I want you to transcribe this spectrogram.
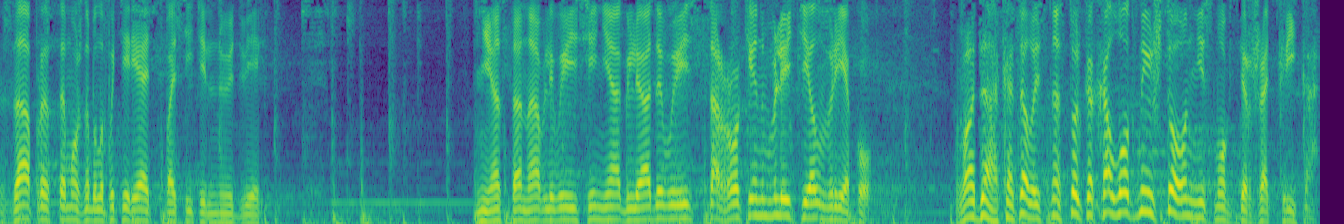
запросто можно было потерять спасительную дверь. Не останавливаясь и не оглядываясь, Сорокин влетел в реку. Вода оказалась настолько холодной, что он не смог сдержать крика.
